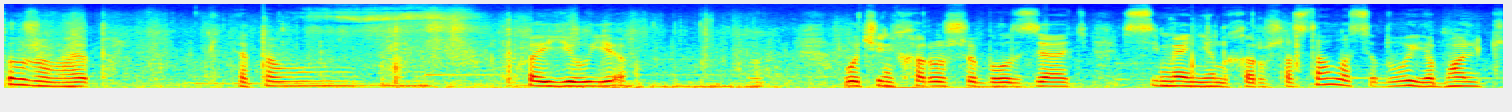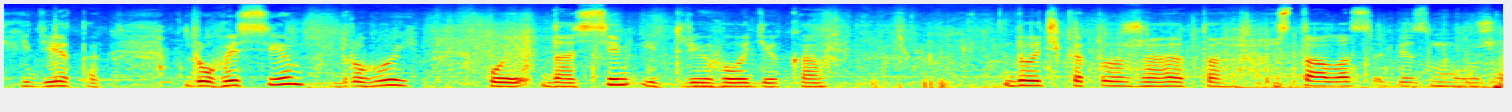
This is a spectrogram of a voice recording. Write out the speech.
Тоже в этом. Это в в воюе. Очень хороший был зять, семьянин хороший. Осталось двое маленьких деток. Другой семь, другой, ой, да, семь и три годика. Дочка тоже это, осталась без мужа.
